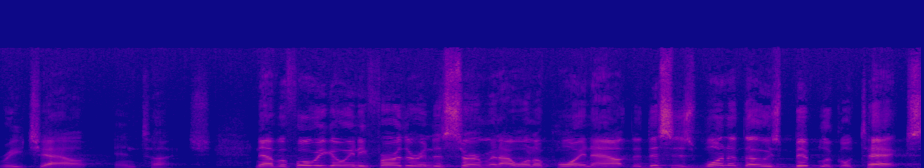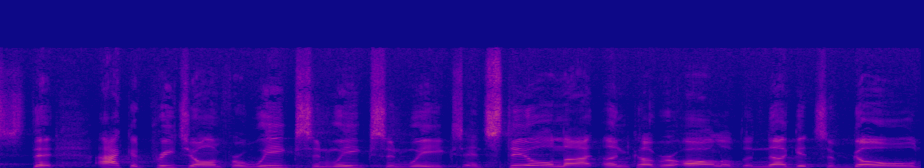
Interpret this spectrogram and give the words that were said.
Reach Out and Touch. Now, before we go any further in the sermon, I want to point out that this is one of those biblical texts that I could preach on for weeks and weeks and weeks and still not uncover all of the nuggets of gold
